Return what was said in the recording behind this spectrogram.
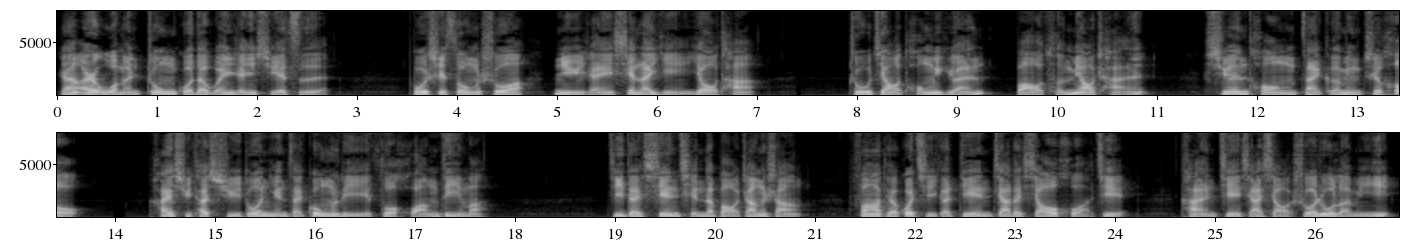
然而我们中国的文人学子，不是总说女人先来引诱他，诸教同源，保存庙产，宣统在革命之后。还许他许多年在宫里做皇帝吗？记得先前的报章上发表过几个店家的小伙计，看剑侠小说入了迷，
